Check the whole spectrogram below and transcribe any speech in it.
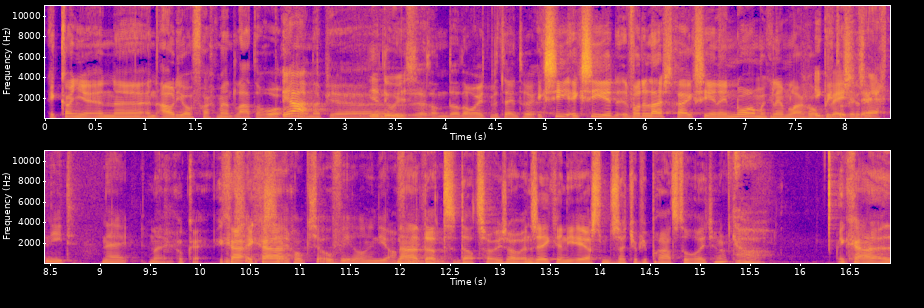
Ik kan je een, eh, een audiofragment laten horen. Ja. Dan heb je... Ja, doe eens. eh, Dan, dan hoor je het meteen terug. Ik zie, ik zie je, voor de luisteraar, ik zie een enorme glimlach op Ik Pieters weet het gezicht. echt niet. Nee. Nee, oké. Ik ga... Ik ga zeg ook zoveel in die nou, aflevering. dat, dat sowieso. En zeker in die eerste, want dan zat je op je praatstoel, weet je nog? Oh, Ik ga eh,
